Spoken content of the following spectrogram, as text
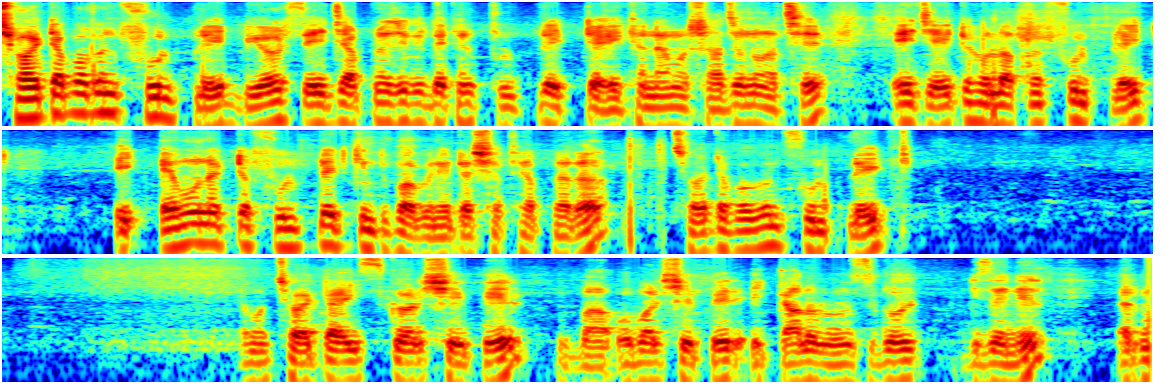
ছয়টা পাবেন ফুল প্লেট ভিউয়ার্স এই যে আপনারা যদি দেখেন ফুল প্লেটটা এখানে আমার সাজানো আছে, এই যে এটা হলো আপনার ফুল প্লেট এই এমন একটা ফুল প্লেট কিন্তু পাবেন এটার সাথে আপনারা। ছয়টা পাবেন ফুল প্লেট এবং ছয়টা স্কোয়ার শেপের বা ওভাল শেপের এই কালো রোজ গোল্ড ডিজাইনের এবং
